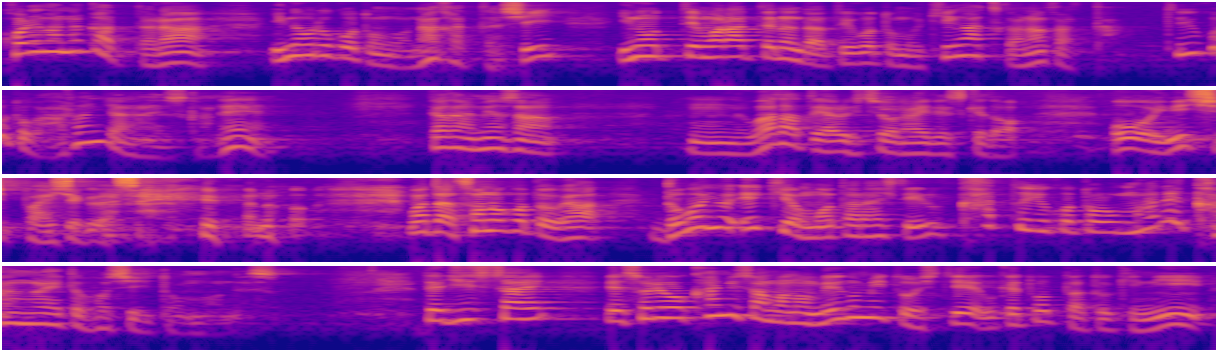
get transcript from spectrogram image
これがなかったら祈ることもなかったし祈ってもらってるんだということも気が付かなかったということがあるんじゃないですかね。だから皆さん、うん、わざとやる必要ないですけど大いに失敗してください。あのまたそのことがどういう益をもたらしているかということまで考えてほしいと思うんです。で実際それを神様の恵みとして受け取った時に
